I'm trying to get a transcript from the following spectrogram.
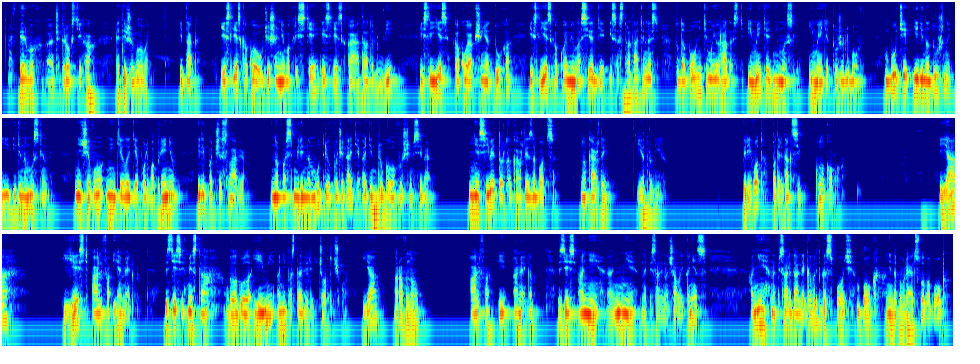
в первых э, четырех стихах этой же главы. Итак, если есть какое утешение во Христе, если есть какая отрада любви, если есть какое общение духа, если есть какое милосердие и сострадательность, то дополните мою радость, имейте одни мысли, имейте ту же любовь. Будьте единодушны и единомысленны. Ничего не делайте по любопрению или по тщеславию, но по смиренному мудрию почитайте один другого высшим себя. Не о себе только каждый заботится, но каждый и о других. Перевод под редакцией Кулаковых. Я есть альфа и омега. Здесь вместо глагола «иеми» они поставили черточку. Я равно альфа и омега. Здесь они не написали начало и конец. Они написали далее «Говорит Господь, Бог». Они добавляют слово «Бог».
